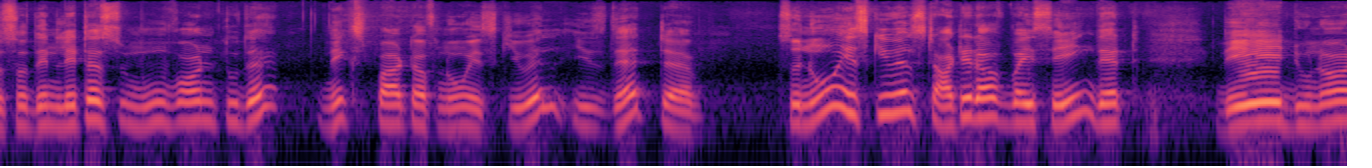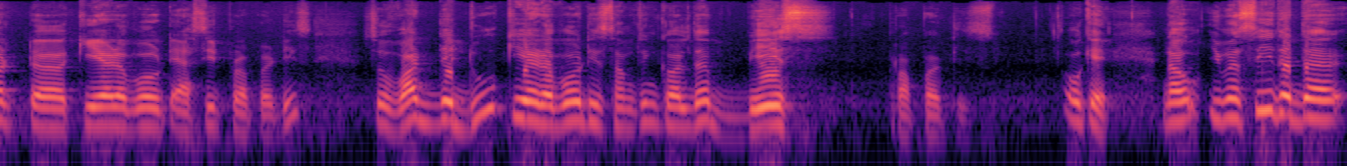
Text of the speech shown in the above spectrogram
So then let us move on to the next part of NoSQL is that uh, so NoSQL started off by saying that they do not uh, care about acid properties. So what they do care about is something called the base properties. Okay. Now you must see that the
